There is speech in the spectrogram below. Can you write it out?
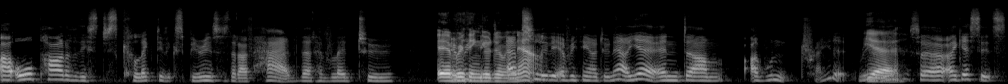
are all part of this just collective experiences that I've had that have led to Everything you're doing now. Absolutely everything I do now. Yeah, and um, I wouldn't trade it. Really. Yeah. So I guess it's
